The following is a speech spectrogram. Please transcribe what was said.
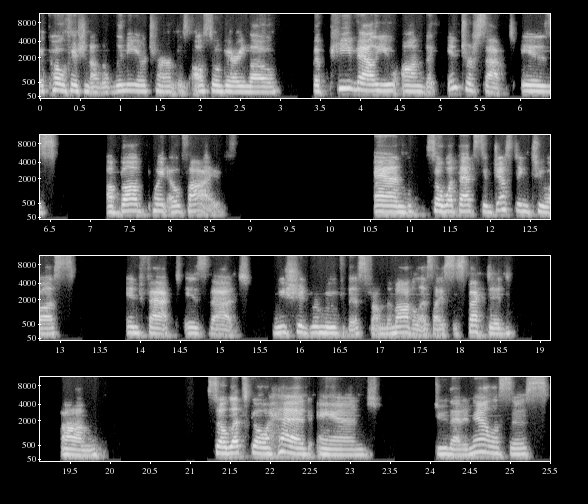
The coefficient of the linear term is also very low. The p-value on the intercept is above 0.05. And so what that's suggesting to us, in fact, is that we should remove this from the model, as I suspected. Um, so let's go ahead and do that analysis.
